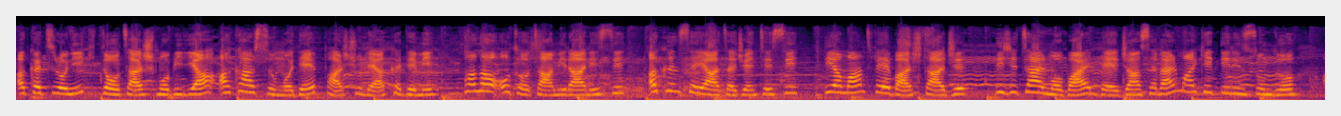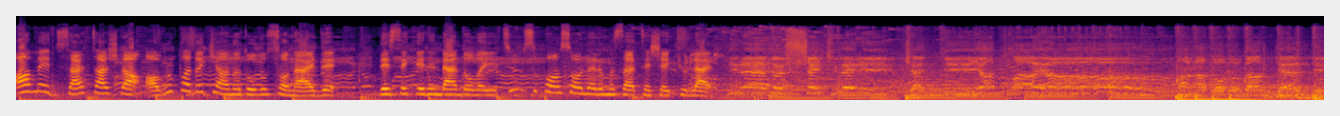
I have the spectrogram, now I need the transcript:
Akatronik, Doğutaş Mobilya, Akarsu Mode, Parşule Akademi, Pala Oto Tamirhanesi, Akın Seyahat Acentesi, Diamant ve Baş Tacı, Dijital Mobil ve Cansever Marketlerin sunduğu Ahmet Serttaş'la Avrupa'daki Anadolu sona erdi. Desteklerinden dolayı tüm sponsorlarımıza teşekkürler. Yine döşek verir kendi yatmaya Anadolu'dan geldi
